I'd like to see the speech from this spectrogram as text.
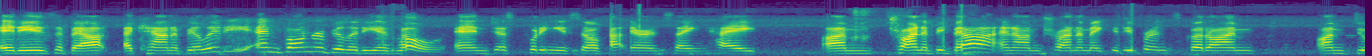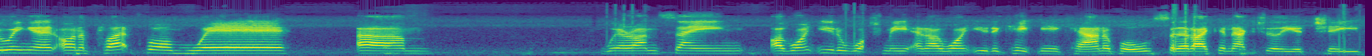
it is about accountability and vulnerability as well. And just putting yourself out there and saying, hey, I'm trying to be better and I'm trying to make a difference, but I'm I'm doing it on a platform where um, where I'm saying I want you to watch me and I want you to keep me accountable so that I can actually achieve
